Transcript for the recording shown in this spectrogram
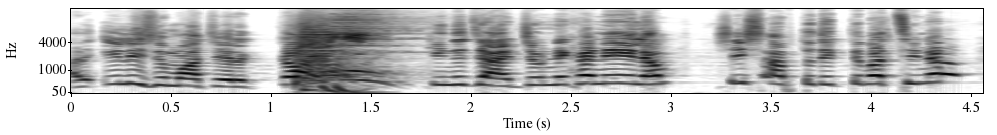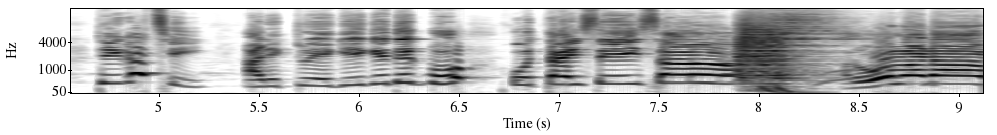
আর ইলিশ মাছের কাই কিন্তু যার জন্য এখানে এলাম সেই সাপ তো দেখতে পাচ্ছি না। ঠিক আছে? আর একটু এগিয়ে গিয়ে দেখব কোথায় সেই সাপ। আর ও ম্যাডাম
